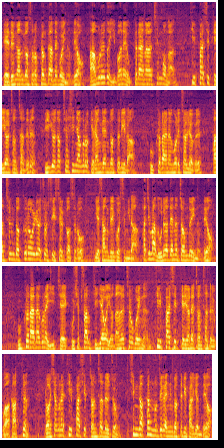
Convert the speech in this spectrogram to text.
대등한 것으로 평가되고 있는데요. 아무래도 이번에 우크라이나를 침공한 T-80 계열 전차들은 비교적 최신형으로 개량된 것들이라 우크라이나군의 전력을 한층 더 끌어올려 줄 수 있을 것으로 예상되고 있습니다. 하지만 우려되는 점도 있는데요. 우크라이나군의 이제 93 기계화 여단을 채우고 있는 T-80 계열의 전차들과 같은 러시아군의 T-80 전차들 중 심각한 문제가 있는 것들이 발견되어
